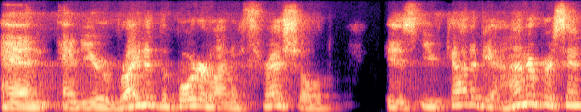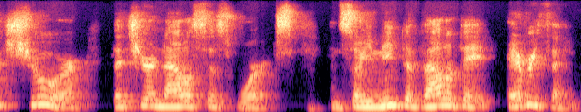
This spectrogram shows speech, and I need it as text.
and, and you're right at the borderline of threshold is you've got to be 100% sure that your analysis works. And so you need to validate everything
